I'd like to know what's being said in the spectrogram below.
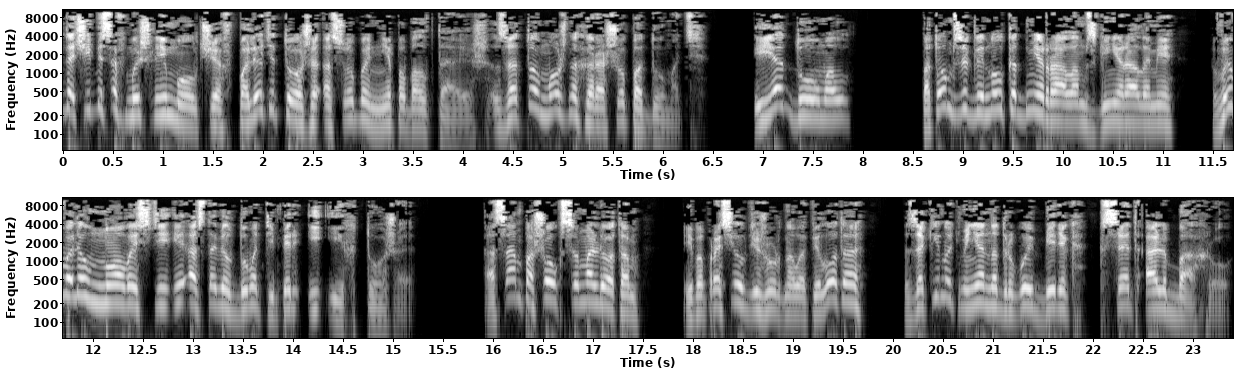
до Чибисов мы шли молча, в полете тоже особо не поболтаешь, зато можно хорошо подумать. И я думал. Потом заглянул к адмиралам с генералами, вывалил новости и оставил думать теперь и их тоже. А сам пошел к самолетам и попросил дежурного пилота закинуть меня на другой берег к Сет-Аль-Бахру.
